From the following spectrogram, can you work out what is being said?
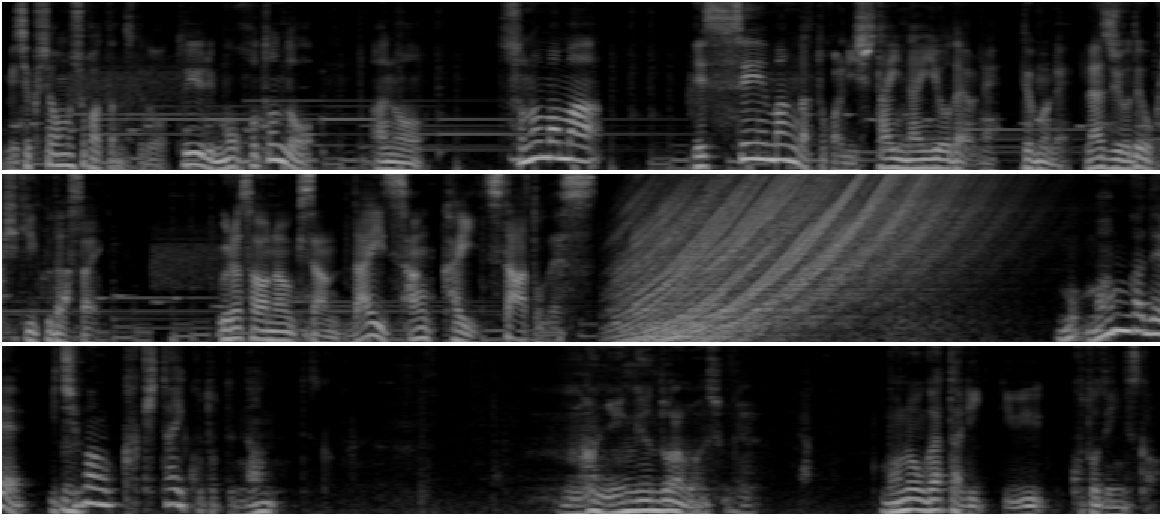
めちゃくちゃ面白かったんですけどというよりもうほとんどあのそのままエッセイ漫画とかにしたい内容だよね。でもねラジオでお聞きください。浦沢直樹さん第3回スタートです。もう漫画で一番書きたいことって何ですか、まあ人間ドラマですよね。物語っていうことでいいんですか？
